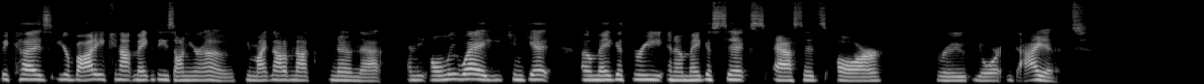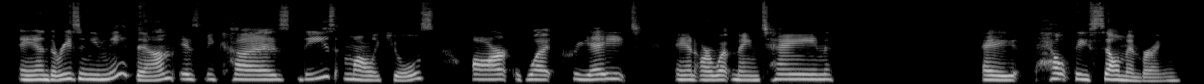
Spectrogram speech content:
because your body cannot make these on your own. You might not have not known that. And the only way you can get omega 3 and omega 6 acids are through your diet. And the reason you need them is because these molecules are what create and are what maintain a healthy cell membrane.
